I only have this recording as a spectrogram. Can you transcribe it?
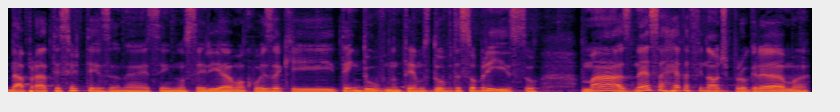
dá para ter certeza, né? Assim, não seria uma coisa que tem dúvida, não temos dúvida sobre isso. Mas nessa reta final de programa,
